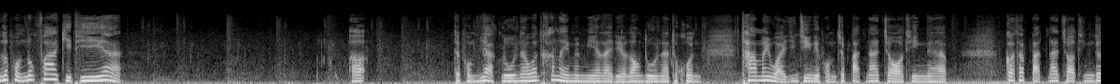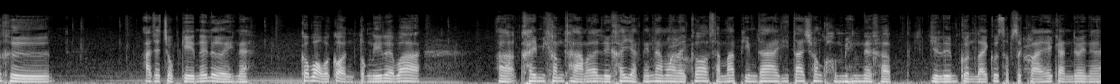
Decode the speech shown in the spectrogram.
แล้วผมต้องฟาดกี่ทีอะเออแต่ผมอยากรู้นะว่าข้างในมันมีอะไรเดี๋ยวลองดูนะทุกคน ถ้าไม่ไหวจริงๆเดี๋ยวผมจะปัดหน้าจอทิ้งนะครับ ก็ถ้าปัดหน้าจอทิ้งก็คือ อาจจะจบเกมได้เลยนะ ก็บอกไว้ก่อนตรงนี้เลยว่าอ่าใครมีคำถามอะไรหรือใครอยากแนะนำอะไรก็สามารถพิมพ์ได้ที่ใต้ช่องคอมเมนต์นะครับ อย่าลืมกดไลค์กด subscribe ให้กันด้วยนะ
